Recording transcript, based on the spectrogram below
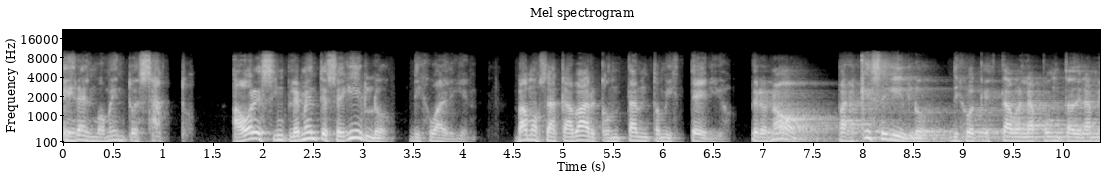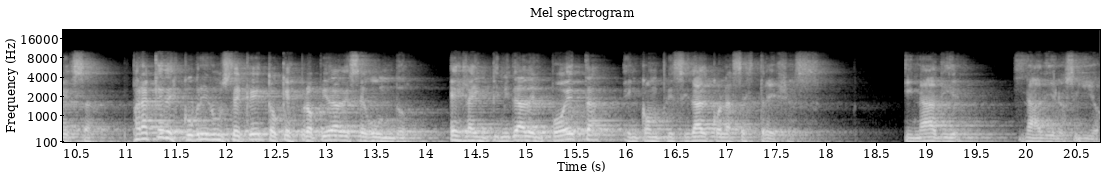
Era el momento exacto. Ahora es simplemente seguirlo, dijo alguien. Vamos a acabar con tanto misterio. Pero no, ¿para qué seguirlo? dijo el que estaba en la punta de la mesa. ¿Para qué descubrir un secreto que es propiedad de segundo? Es la intimidad del poeta en complicidad con las estrellas. Y nadie, nadie lo siguió.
